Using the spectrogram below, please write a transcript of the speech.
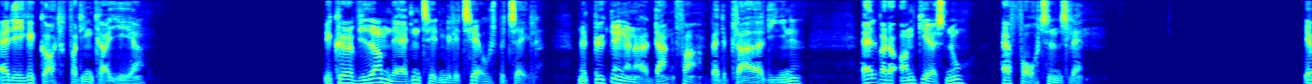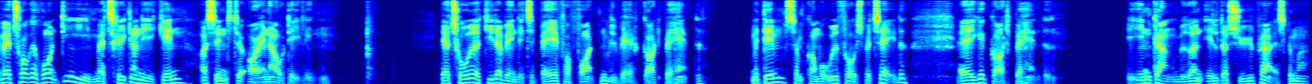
er det ikke godt for din karriere. Vi kører videre om natten til et militærhospital, men bygningerne er langt fra, hvad det plejede at ligne. Alt, hvad der omgiver os nu, er fortidens land. Jeg bliver trukket rundt i matriklerne igen og sendes til øjenafdelingen. Jeg troede, at de, der vendte tilbage fra fronten, ville være godt behandlet. Men dem, som kommer ud fra hospitalet, er ikke godt behandlet. I indgang møder en ældre sygeplejerske mig.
